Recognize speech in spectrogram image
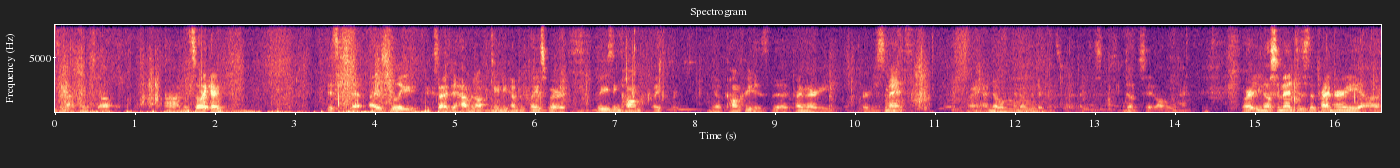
prevailing and that kind of stuff. Um, and so like I, I was really excited to have an opportunity to come to a place where they're using con- like you know concrete is the primary or cement. Right? I know I know the difference, but I just don't say it all the time. Where you know cement is the primary. Uh,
